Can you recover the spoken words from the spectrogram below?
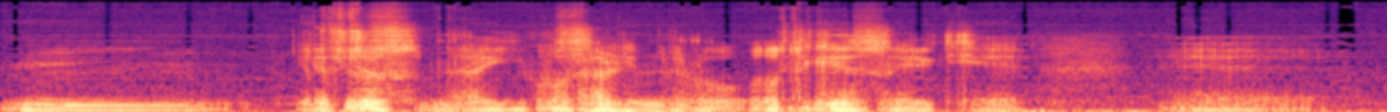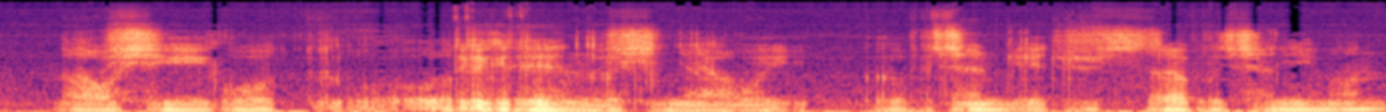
음, 여쭈었습니다. 이 보살님들을 어떻게 해서 이렇게 에, 나오시고 어떻게 되는 것이냐고 그 부처님께 주시자 부처님은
